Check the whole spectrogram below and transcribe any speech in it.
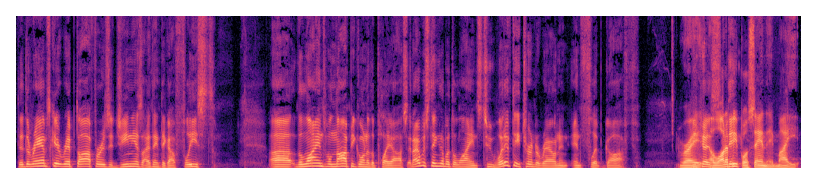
Did the Rams get ripped off, or is it genius? I think they got fleeced. Uh, the Lions will not be going to the playoffs, and I was thinking about the Lions too. What if they turned around and, and flipped Goff? Right. Because a lot of they- people saying they might.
